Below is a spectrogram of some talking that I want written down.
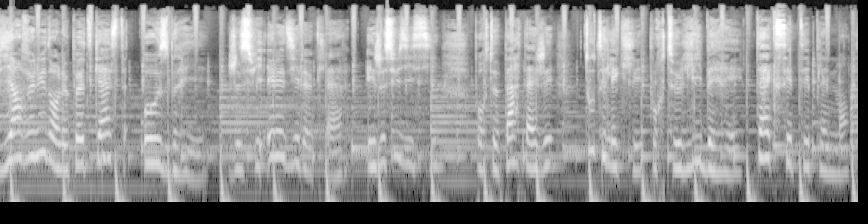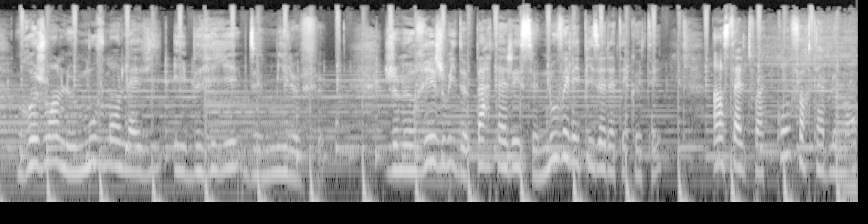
Bienvenue dans le podcast Ose briller. Je suis Elodie Leclerc et je suis ici pour te partager toutes les clés pour te libérer, t'accepter pleinement, rejoindre le mouvement de la vie et briller de mille feux. Je me réjouis de partager ce nouvel épisode à tes côtés. Installe-toi confortablement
